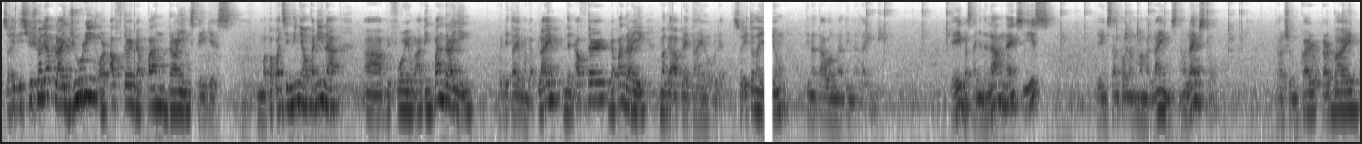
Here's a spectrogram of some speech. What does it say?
So it is usually applied during or after the pan-drying stages. Mapapansin ninyo kanina, uh, before yung ating pan-drying, pwede tayo mag-apply. And then after the pan-drying, mag-a-apply tayo ulit. So ito na yung tinatawag natin na lime. Okay, basahin nyo na lang. Next is yung example ng mga limes, no? limestone. Calcium car carbide,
